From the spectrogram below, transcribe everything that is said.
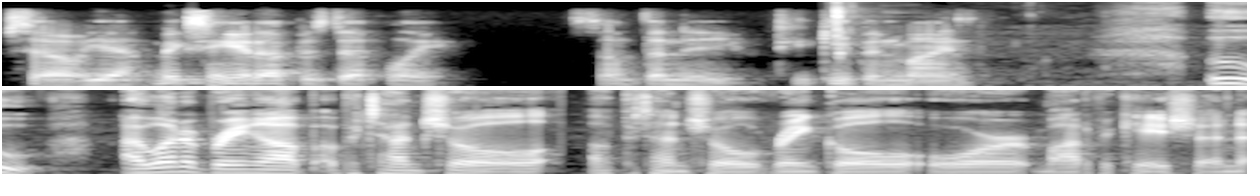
So yeah, mixing it up is definitely something to, to keep in mind. Ooh, I want to bring up a potential a potential wrinkle or modification.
